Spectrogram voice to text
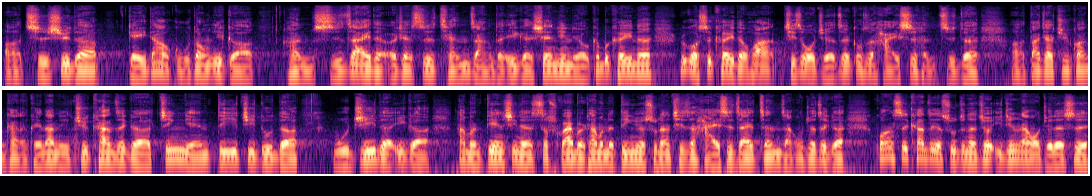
呃持续的给到股东一个？很实在的，而且是成长的一个现金流，可不可以呢？如果是可以的话，其实我觉得这个公司还是很值得啊大家去观看的。可以，那你去看这个今年第一季度的五 G 的一个他们电信的 subscriber，他们的订阅数量其实还是在增长。我觉得这个光是看这个数字呢，就已经让我觉得是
